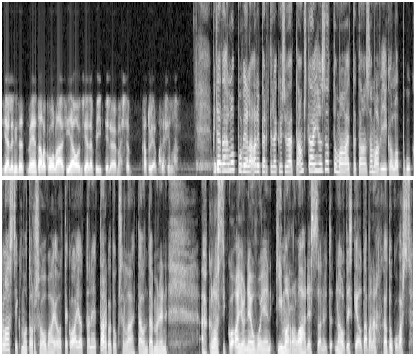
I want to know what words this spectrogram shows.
siellä niitä meidän talkoolaisia on siellä viittilöimässä katujen varsilla. Pitää tähän loppu vielä Ari Perttilä kysyä, että onko tämä ihan sattumaa, että tämä on sama viikonloppu kuin Classic Motor Show vai oletteko ajottaneet tarkoituksella, että on tämmöinen äh, klassikkoajoneuvojen Kimaralahdessa nyt nautiskeltavana katukuvassa?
